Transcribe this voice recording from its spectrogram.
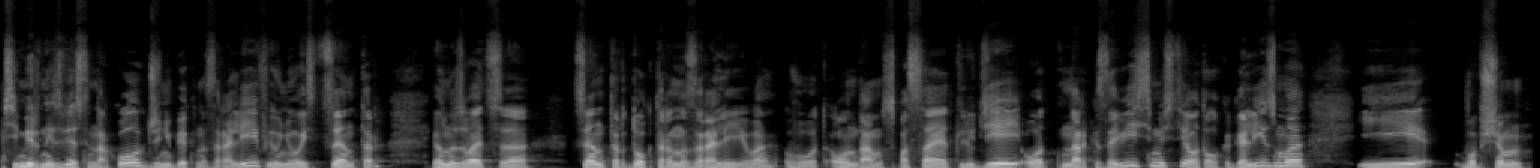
всемирно известный нарколог Джанибек Назаралиев, и у него есть центр, и он называется центр доктора Назаралиева, вот, он там спасает людей от наркозависимости, от алкоголизма, и, в общем,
